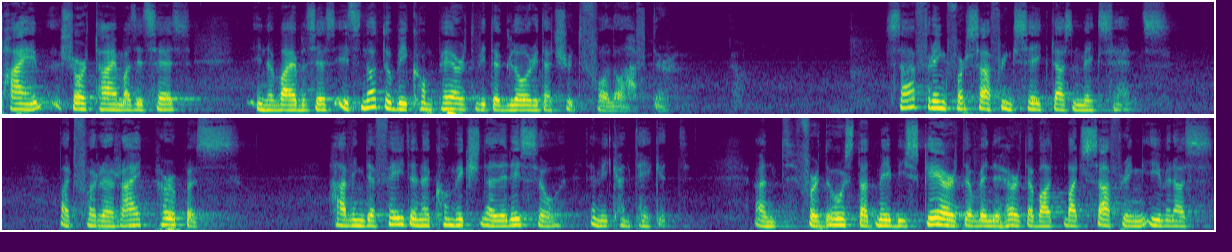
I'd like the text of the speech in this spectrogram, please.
time, short time, as it says in the Bible, says it's not to be compared with the glory that should follow after. Suffering for suffering's sake doesn't make sense. But for the right purpose, having the faith and the conviction that it is so, then we can take it. And for those that may be scared when they heard about much suffering, even as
